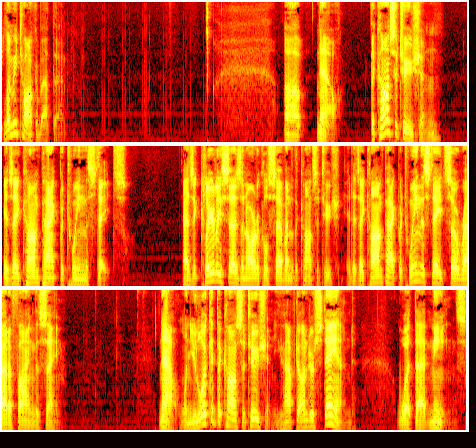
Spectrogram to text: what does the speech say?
let me talk about that. Uh, now, the Constitution is a compact between the states. As it clearly says in Article 7 of the Constitution, it is a compact between the states, so ratifying the same. Now, when you look at the Constitution, you have to understand what that means.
